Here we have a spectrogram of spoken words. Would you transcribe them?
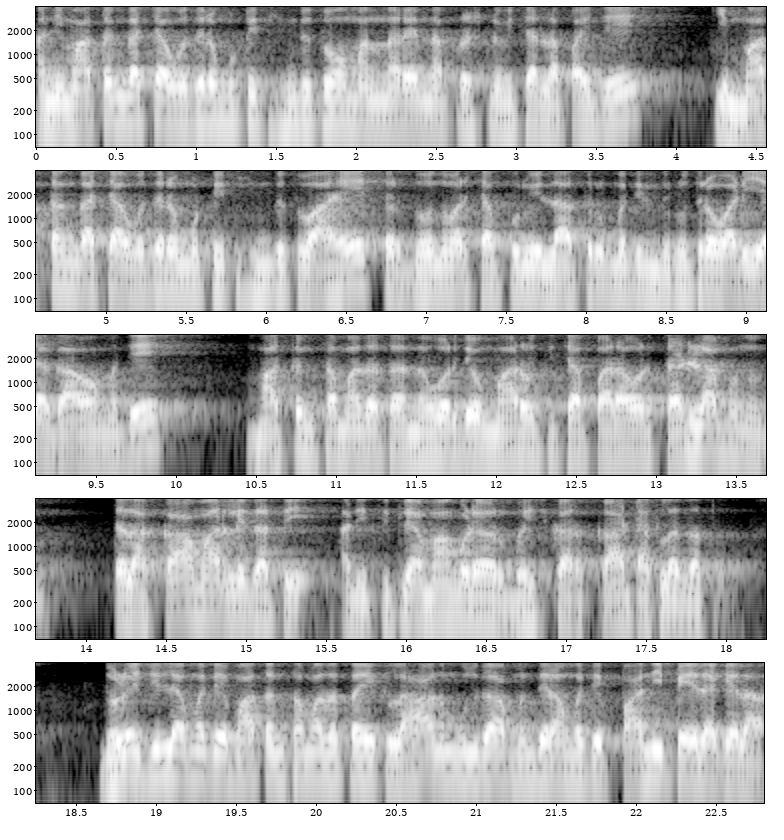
आणि मातंगाच्या वज्रमुठीत हिंदुत्व मानणाऱ्यांना प्रश्न विचारला पाहिजे. की मातंगाच्या वज्रमुठीत हिंदुत्व आहे तर दोन वर्षापूर्वी लातूरमधील रुद्रवाडी या गावामध्ये मातंग समाजाचा नवरदेव मारुतीच्या पारावर चढला म्हणून त्याला का मारले जाते आणि तिथल्या मांगोड्यावर बहिष्कार का टाकला जातो? धुळे जिल्ह्यामध्ये मातंग समाजाचा एक लहान मुलगा मंदिरामध्ये पाणी प्यायला गेला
